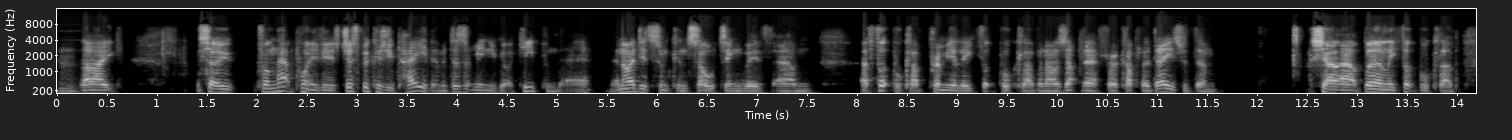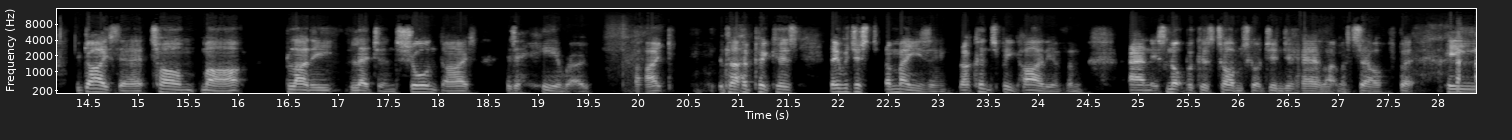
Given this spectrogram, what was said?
Mm. Like, so from that point of view, it's just because you pay them, it doesn't mean you've got to keep them there. And I did some consulting with um, a football club, Premier League Football Club, and I was up there for a couple of days with them. Shout out Burnley Football Club. The guys there, Tom, Mark, bloody legends. Sean Dyche is a hero. Like, like because they were just amazing. I couldn't speak highly of them. And it's not because Tom's got ginger hair like myself, but he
